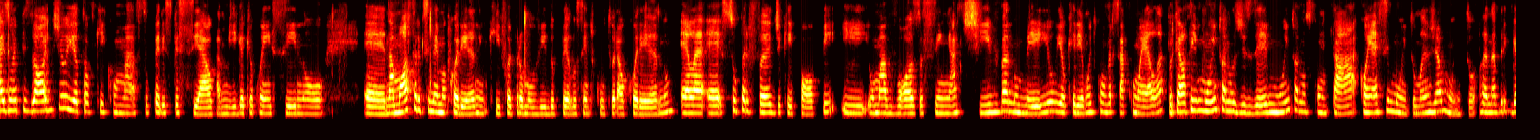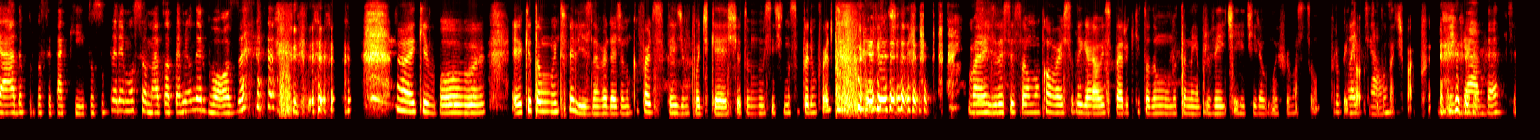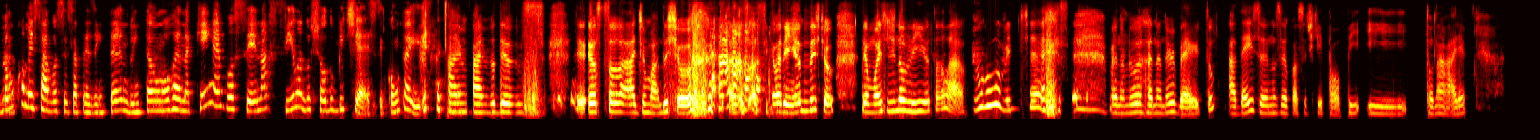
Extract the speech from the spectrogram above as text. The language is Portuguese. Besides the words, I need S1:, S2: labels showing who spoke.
S1: mais um episódio e eu tô aqui com uma super especial amiga que eu conheci no é, na Mostra de Cinema Coreano, que foi promovido pelo Centro Cultural Coreano. Ela é super fã de K-pop e uma voz assim ativa no meio e eu queria muito conversar com ela, porque ela tem muito a nos dizer, muito a nos contar, conhece muito, manja muito. Ana, obrigada por você estar aqui. Tô super emocionada, tô até meio nervosa.
S2: Ai, que boa. Eu que estou muito feliz, na verdade, eu nunca participei de um podcast, eu estou me sentindo super importante. Mas vai ser só uma conversa legal, espero que todo mundo também aproveite e retire alguma informação proveitosa legal. do bate-papo.
S1: Obrigada. Vamos começar você se apresentando. Então, Ohana, quem é você na fila do show do BTS? Conta aí.
S2: Ai, ai meu Deus. Eu sou a Dilma do show, a senhorinha do show. Tem um monte de novinho, eu tô lá. Uhul, BTS. Meu nome é Hannah Norberto. Há 10 anos eu gosto de K-pop e tô na área.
